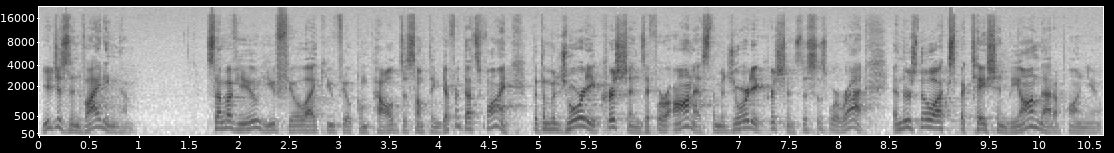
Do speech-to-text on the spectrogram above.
You're just inviting them. Some of you, you feel like you feel compelled to something different. That's fine. But the majority of Christians, if we're honest, the majority of Christians, this is where we're at. And there's no expectation beyond that upon you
